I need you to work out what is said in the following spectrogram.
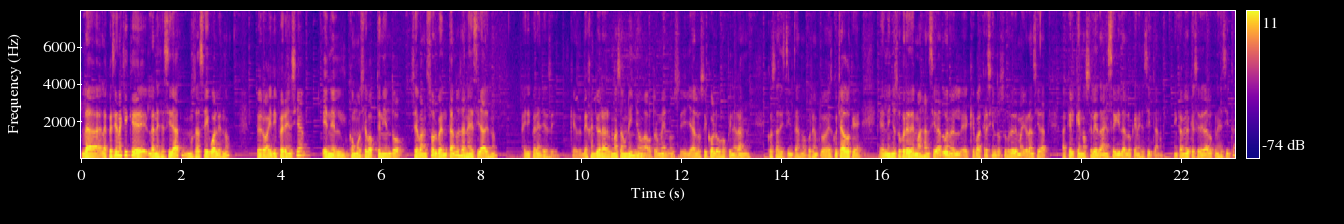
la, la cuestión aquí que la necesidad nos hace iguales, ¿no? Pero hay diferencia en el cómo se va obteniendo, se van solventando esas necesidades, ¿no? Hay diferencias, sí. Que dejan llorar más a un niño, a otro menos, y ya los psicólogos opinarán cosas distintas, ¿no? Por ejemplo, he escuchado que el niño sufre de más ansiedad, bueno, el, que va creciendo sufre de mayor ansiedad, aquel que no se le da enseguida lo que necesita, ¿no? En cambio, el que se le da lo que necesita,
